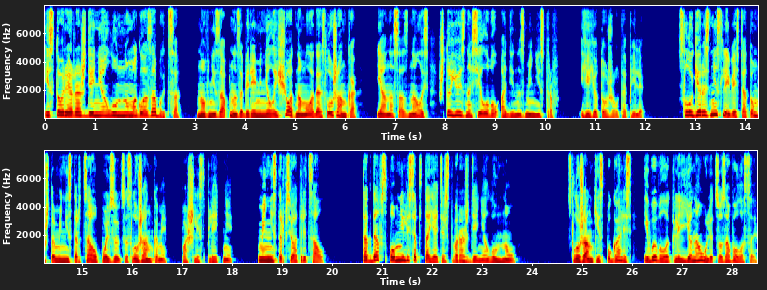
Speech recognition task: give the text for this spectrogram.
История рождения Лунну могла забыться, но внезапно забеременела еще одна молодая служанка, и она созналась, что ее изнасиловал один из министров. Ее тоже утопили. Слуги разнесли весть о том, что министр Цао пользуется служанками. Пошли сплетни. Министр все отрицал. Тогда вспомнились обстоятельства рождения Лунну. Служанки испугались и выволокли ее на улицу за волосы.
